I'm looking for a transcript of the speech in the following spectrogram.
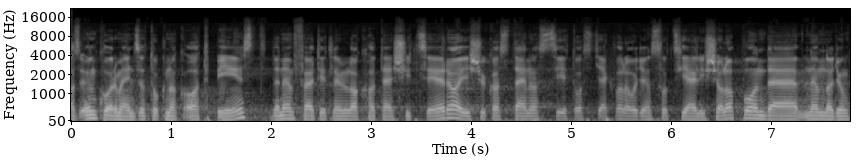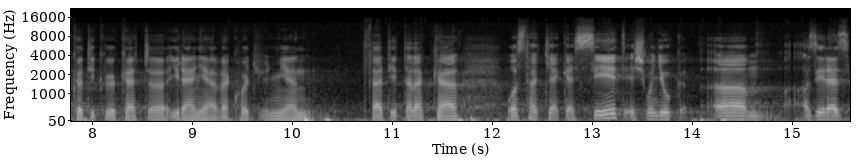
az önkormányzatoknak ad pénzt, de nem feltétlenül lakhatási célra, és ők aztán azt szétosztják valahogyan szociális alapon, de nem nagyon kötik őket irányelvek, hogy milyen feltételekkel oszthatják ezt szét, és mondjuk azért ez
